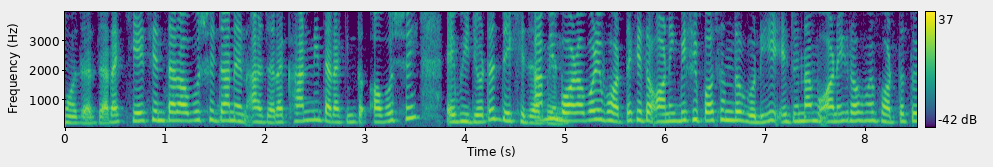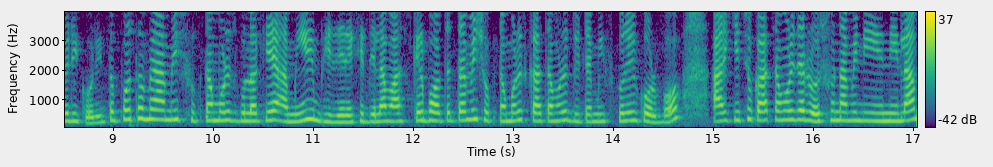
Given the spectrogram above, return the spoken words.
মজার। যারা খেয়েছেন তারা অবশ্যই জানেন, আর যারা খাননি তারা কিন্তু অবশ্যই এই ভিডিওটা দেখে যাবেন। আমি বরাবরই ভর্তা খেতে অনেক বেশি পছন্দ করি, এজন্য আমি অনেক রকমের ভর্তা তৈরি করি। তো প্রথমে আমি শুকনা মরিচগুলোকে আমি ভিজে রেখে দিলাম। আজকের ভর্তাটা আমি শুকনা মরিচ কাঁচামরিচ দুইটা মিক্স করেই করব। আর কিছু কাঁচামরিচ আর রসুন আমি নিয়ে নিলাম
